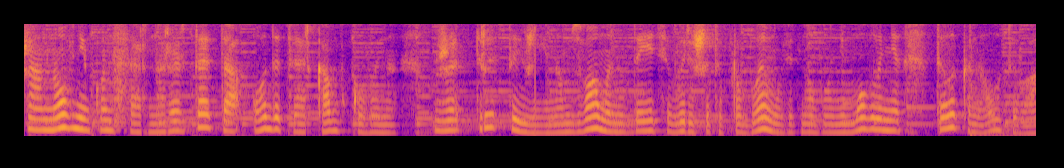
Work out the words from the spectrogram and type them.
Шановні концерни РРТ та ОДТРК Буковина, вже три тижні нам з вами не вдається вирішити проблему відновлення мовлення телеканалу ТВА.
